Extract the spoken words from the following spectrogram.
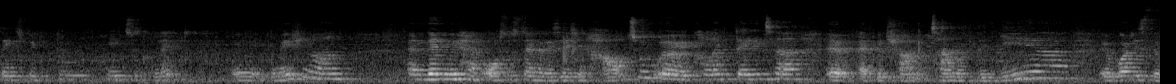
things we do need to collect uh, information on. And then we have also standardization how to uh, collect data, uh, at which time of the year, what is the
